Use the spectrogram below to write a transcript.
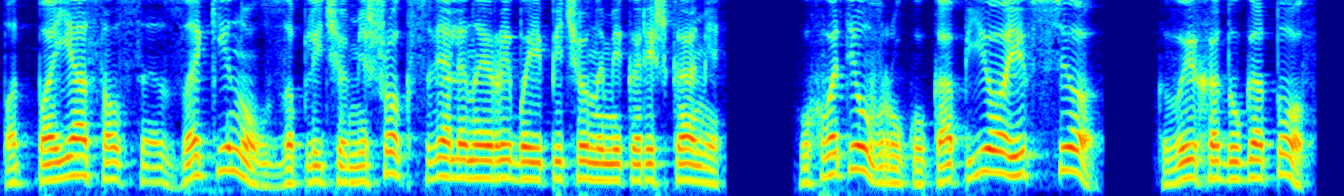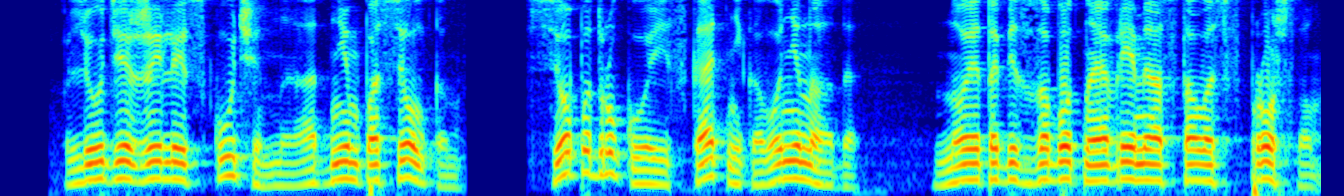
Подпоясался, закинул за плечо мешок с вяленой рыбой и печеными корешками, ухватил в руку копье и все. К выходу готов. Люди жили скученно, одним поселком. Все под рукой, искать никого не надо. Но это беззаботное время осталось в прошлом.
